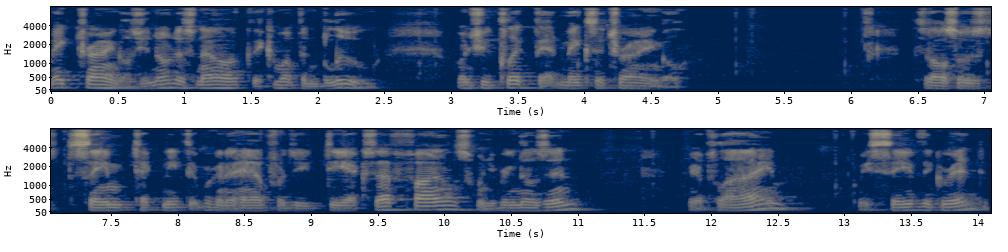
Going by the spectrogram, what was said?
Make triangles. You notice now they come up in blue. Once you click, that makes a triangle. This is also the same technique that we're going to have for the DXF files when you bring those in. We apply, we save the grid.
